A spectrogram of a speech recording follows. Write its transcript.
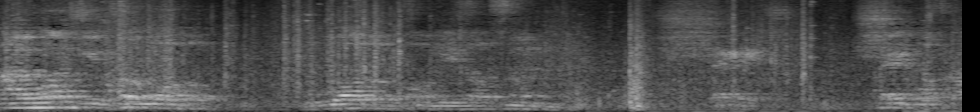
I want you to wobble. Wobble for me, Zossman. Shake. Shake what I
